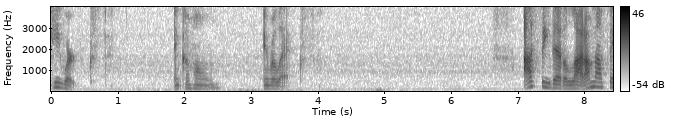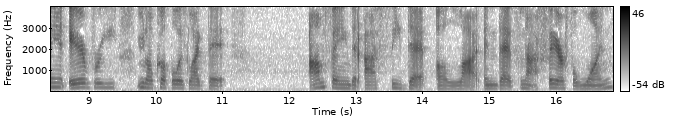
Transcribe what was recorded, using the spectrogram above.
he works and come home and relax. I see that a lot. I'm not saying every, you know, couple is like that. I'm saying that I see that a lot and that's not fair for one.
